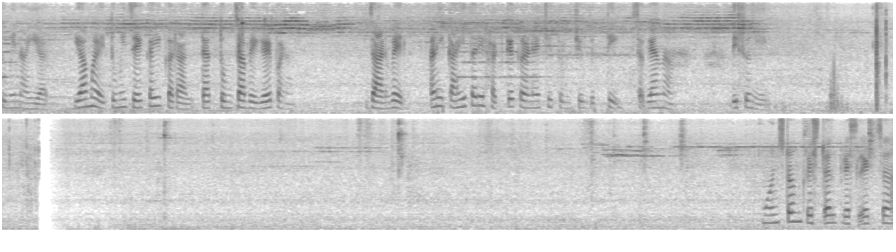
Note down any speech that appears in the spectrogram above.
तुम्ही नाही आहात. यामुळे तुम्ही जे काही कराल त्यात तुमचा वेगळेपणा जाणवेल. आणि काहीतरी हटके करण्याची तुमची वृत्ती सगळ्यांना दिसून येईल. मोनस्टोन क्रिस्टल ब्रेसलेटचा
